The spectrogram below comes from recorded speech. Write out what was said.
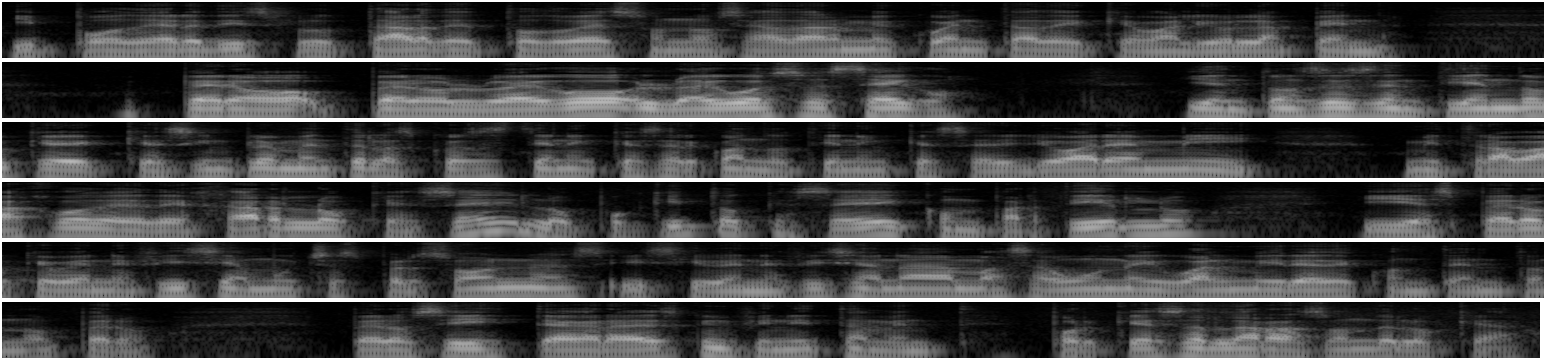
y poder disfrutar de todo eso, no o sea, darme cuenta de que valió la pena. Pero, pero luego, luego eso es ego y entonces entiendo que, que, simplemente las cosas tienen que ser cuando tienen que ser. Yo haré mi, mi trabajo de dejar lo que sé, lo poquito que sé y compartirlo y espero que beneficie a muchas personas y si beneficia nada más a una igual me iré de contento, ¿no? Pero, pero sí, te agradezco infinitamente porque esa es la razón de lo que hago.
